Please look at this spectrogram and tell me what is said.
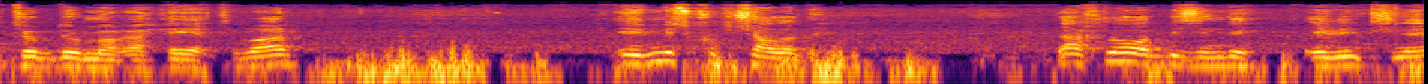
oturub durmağa həyəti var. Evimiz kupçalıdır. Daxil olaq biz indi evin içinə.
